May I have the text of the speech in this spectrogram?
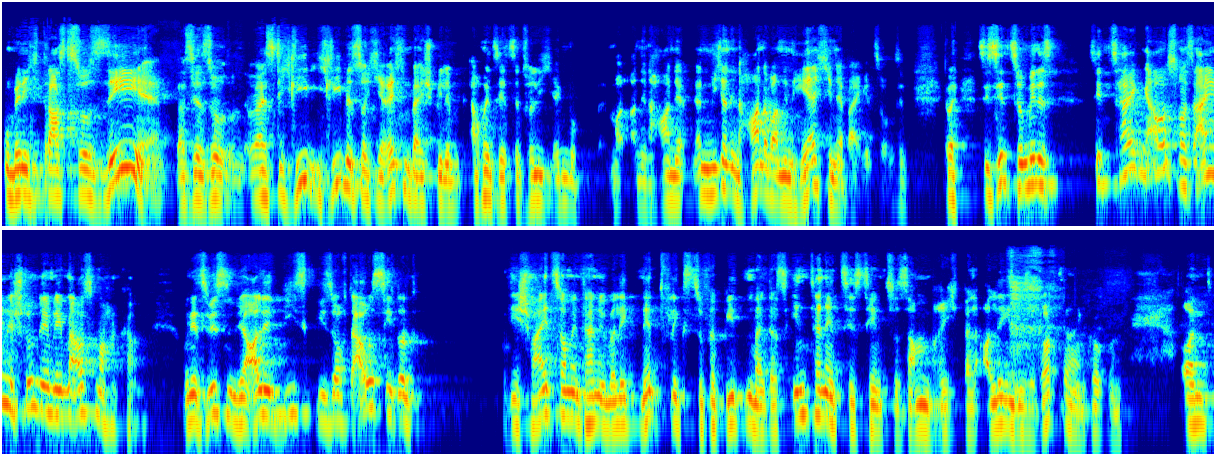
Und wenn ich das so sehe, dass ja so, weißt, ich liebe, ich liebe solche Rechenbeispiele, auch wenn sie jetzt natürlich irgendwo mal an den Haaren, nicht an den Haaren, aber an den Härchen herbeigezogen sind. Aber sie sind zumindest, sie zeigen aus, was eine Stunde im Leben ausmachen kann. Und jetzt wissen wir alle, wie es oft aussieht und die Schweiz momentan überlegt, Netflix zu verbieten, weil das Internetsystem zusammenbricht, weil alle in diese Glotze reingucken. Und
